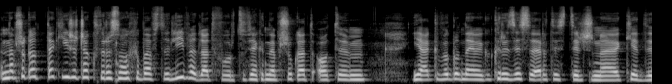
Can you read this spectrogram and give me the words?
na przykład takich rzeczach, które są chyba wstydliwe dla twórców, jak na przykład o tym, jak wyglądają jego kryzysy artystyczne, kiedy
